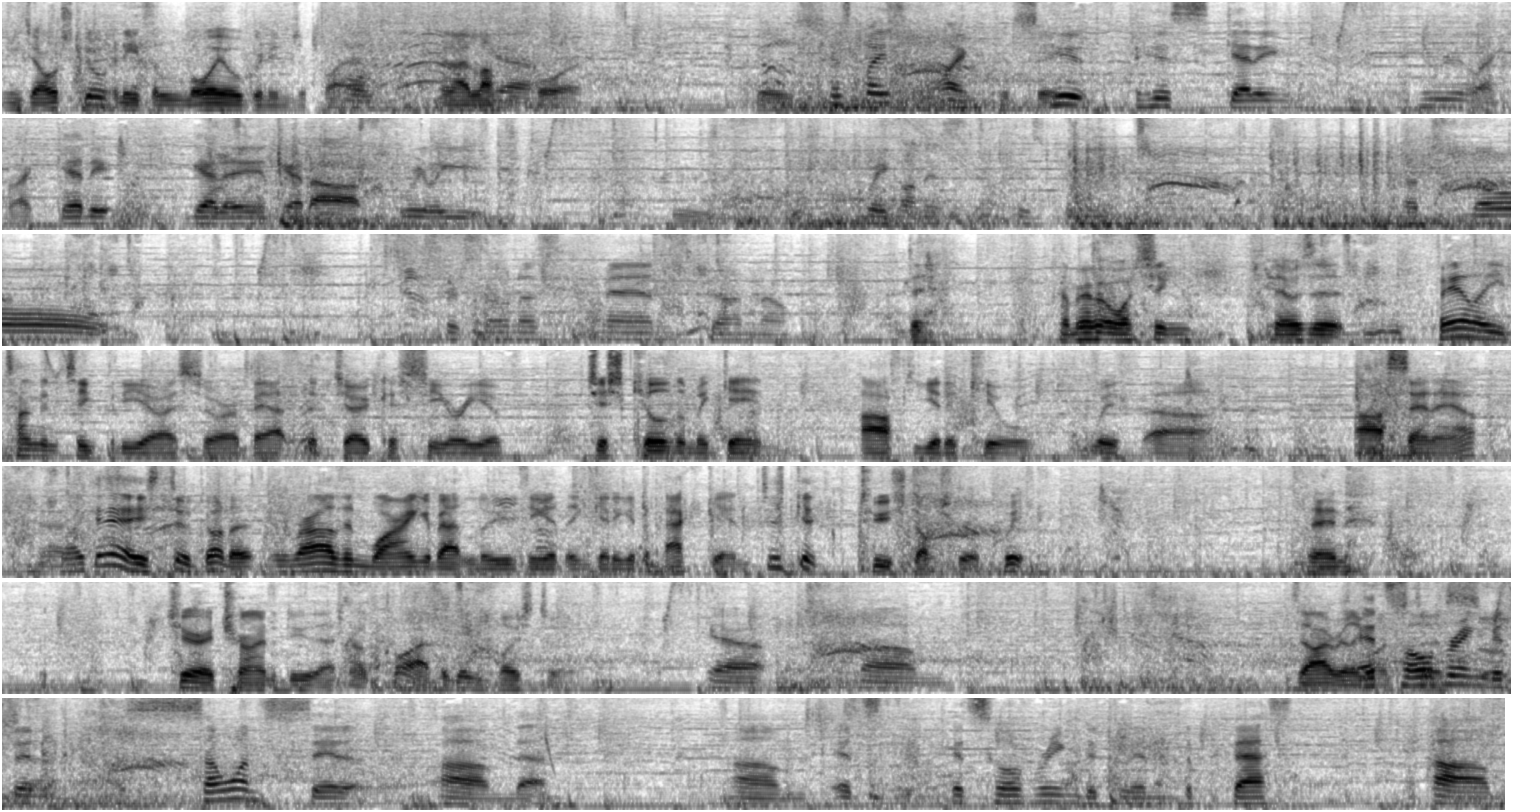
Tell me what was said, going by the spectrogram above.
he's old school and he's a loyal Greninja player, and I love Yeah. him for it. His place, like he, he's getting. Really like like get it, get in, get out. Really quick on his his feet. But no. Personas, man, know. The- I remember watching, there was a fairly tongue-in-cheek video I saw about the Joker series of just kill them again after you get a kill with uh, Arsene out. Yeah. like, yeah, he's still got it. And rather than worrying about losing it and getting it back again, just get two stocks real quick. And Chiro trying to do that. Not quite, but getting close to it. Yeah. Um, Zai really it's hovering between. Someone said um, that um, it's it's hovering between the best. Um,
